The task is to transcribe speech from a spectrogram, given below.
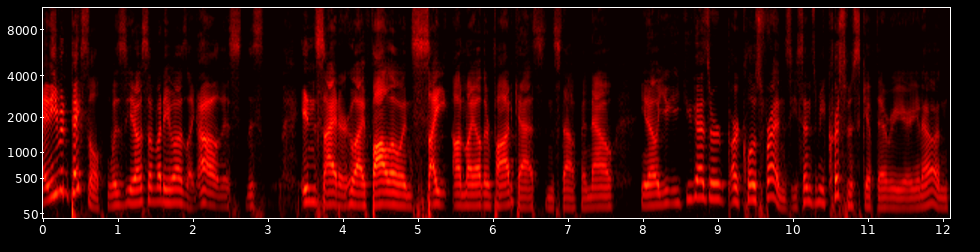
and even Pixel was, you know, somebody who I was like, "Oh, this this insider who I follow and cite on my other podcasts and stuff." And now, you know, you you guys are are close friends. He sends me Christmas gift every year, you know, and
